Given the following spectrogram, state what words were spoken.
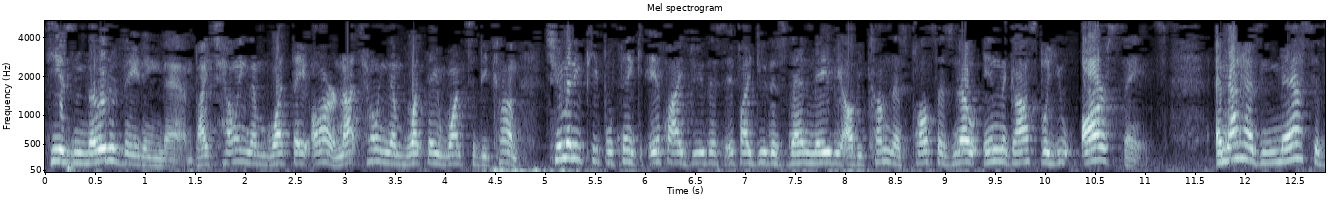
He is motivating them by telling them what they are, not telling them what they want to become. Too many people think, if I do this, if I do this, then maybe I'll become this. Paul says, no, in the gospel you are saints. And that has massive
